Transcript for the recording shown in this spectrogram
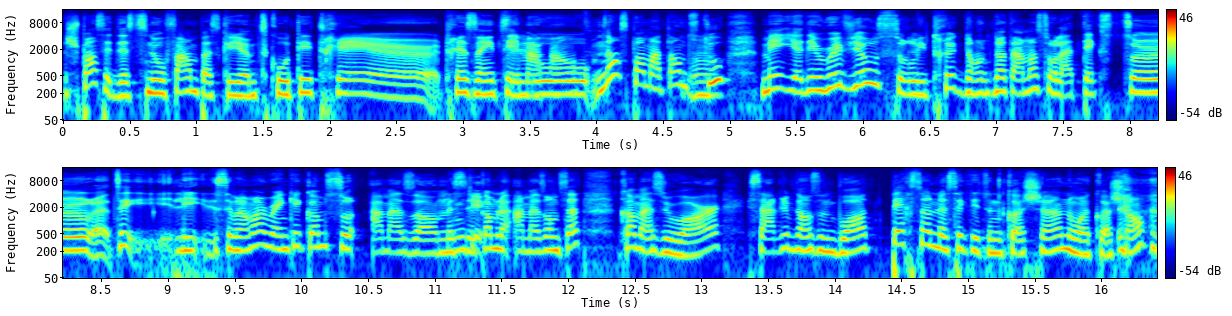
je pense que c'est destiné aux femmes parce qu'il y a un petit côté très, euh, très intello. Non, c'est pas Mm. du tout. Mais il y a des reviews sur les trucs, donc notamment sur la texture. Euh, tu sais, les- c'est vraiment ranké comme sur Amazon. Mais c'est comme le Amazon site, comme As You Are. Ça arrive dans une boîte. Personne ne sait que t'es une cochonne ou un cochon. tout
